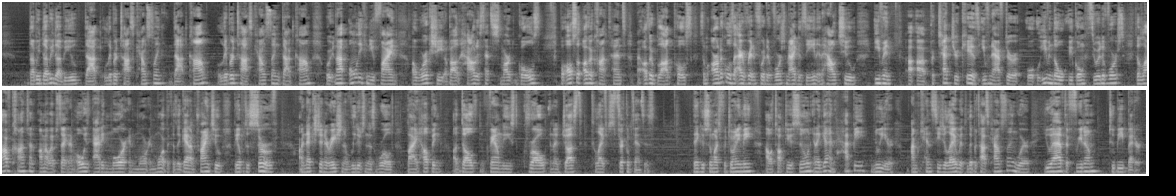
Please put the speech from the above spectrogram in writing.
www.libertascounseling.com, libertascounseling.com, where not only can you find a worksheet about how to set smart goals, but also other content, my other blog posts, some articles that I've written for Divorce Magazine, and how to even uh, uh, protect your kids even after, or even though you're going through a divorce. There's a lot of content on my website, and I'm always adding more and more and more because, again, I'm trying to be able to serve our next generation of leaders in this world by helping adults and families grow and adjust to life circumstances. Thank you so much for joining me. I will talk to you soon. And again, Happy New Year. I'm Kency with Libertas Counseling, where you have the freedom to be better.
